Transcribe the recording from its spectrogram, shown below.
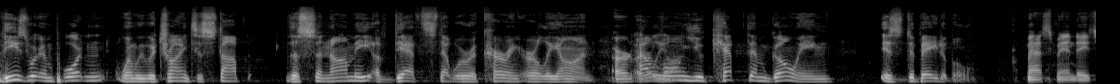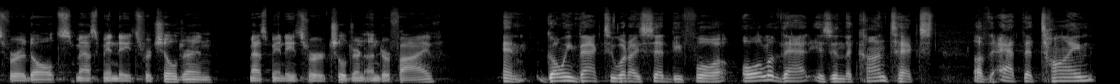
These were important when we were trying to stop the tsunami of deaths that were occurring early on. How long on. you kept them going is debatable. Mask mandates for adults, mask mandates for children, mask mandates for children under five. And going back to what I said before, all of that is in the context of at the time,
